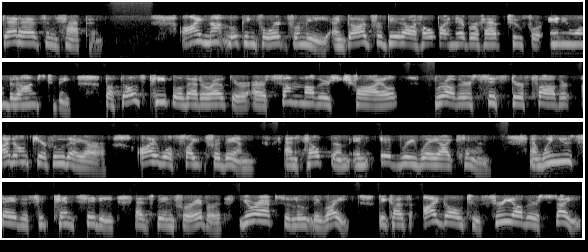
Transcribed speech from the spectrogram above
That hasn't happened. I'm not looking for it for me, and God forbid, I hope I never have to for anyone belongs to me. But those people that are out there are some mother's child, brother, sister, father. I don't care who they are. I will fight for them and help them in every way I can. And when you say the tent city has been forever, you're absolutely right because I go to three other sites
